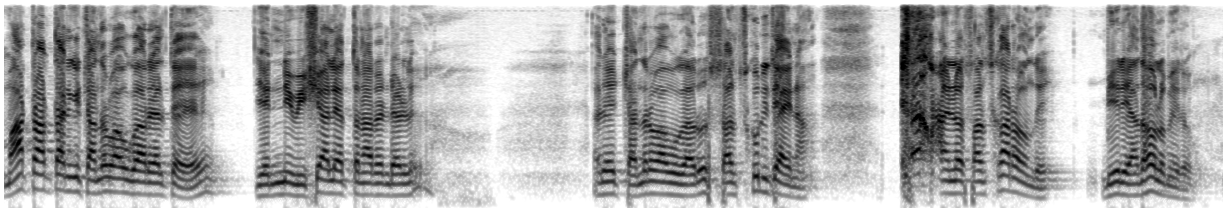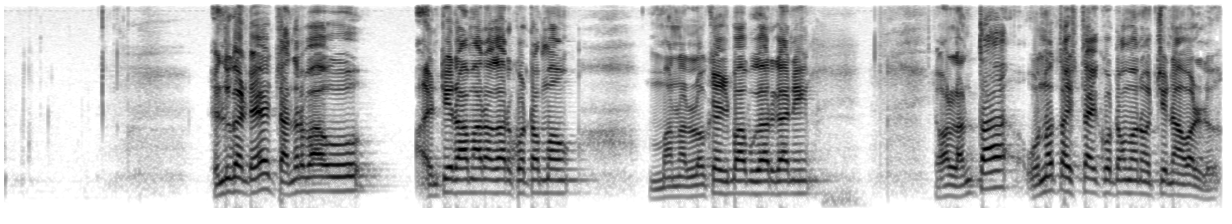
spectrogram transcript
మాట్లాడటానికి చంద్రబాబు గారు వెళ్తే ఎన్ని విషయాలు ఎత్తున్నారండి వాళ్ళు అరే చంద్రబాబు గారు సంస్కృతి ఆయన. ఆయనలో సంస్కారం ఉంది. మీరు ఎదవలు మీరు. ఎందుకంటే చంద్రబాబు ఎన్టీ రామారావు గారి కుటుంబం మన లోకేష్ బాబు గారు కానీ వాళ్ళంతా ఉన్నత స్థాయి కుటుంబం అని వచ్చిన వాళ్ళు.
